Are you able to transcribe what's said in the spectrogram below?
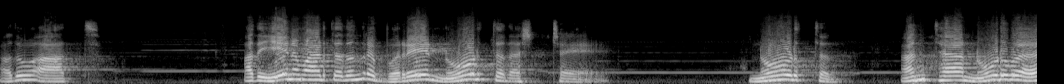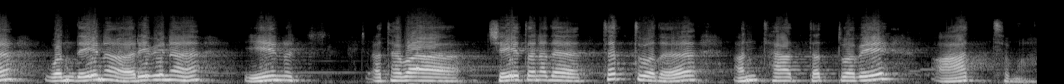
ಅದು ಆತ್. ಅದು ಏನು ಮಾಡ್ತದಂದ್ರೆ ಬರೇ ನೋಡ್ತದಷ್ಟೇ. ನೋಡ್ತದ. ಅಂಥ ನೋಡುವ ಒಂದೇನು ಅರಿವಿನ ಏನು ಅಥವಾ ಚೇತನದ ತತ್ವದ ಅಂಥ ತತ್ವವೇ ಆತ್ಮ.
